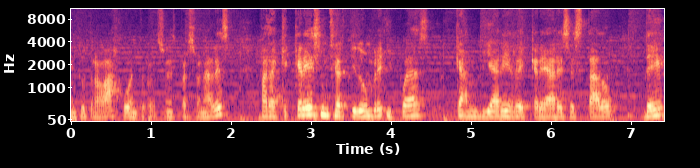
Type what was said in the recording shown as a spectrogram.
en tu trabajo, en tus relaciones personales, para que crees incertidumbre y puedas cambiar y recrear ese estado de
